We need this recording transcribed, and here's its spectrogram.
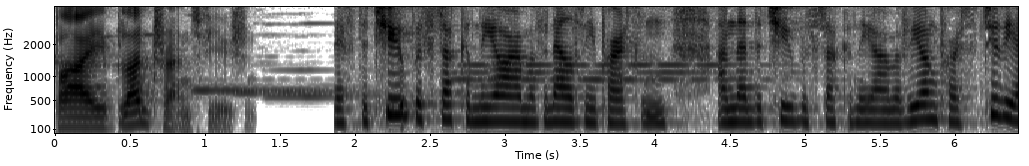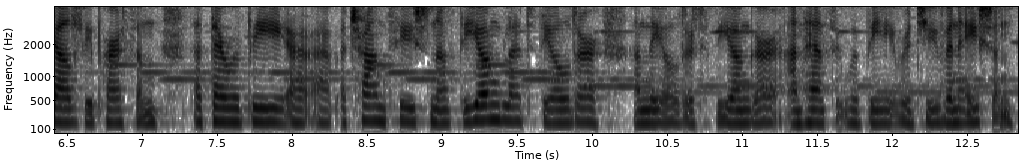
by blood transfusion. If the tube was stuck in the arm of an elderly person and then the tube was stuck in the arm of a young person to the elderly person, that there would be a, a transfusion of the young blood to the older and the older to the younger, and hence it would be rejuvenation.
